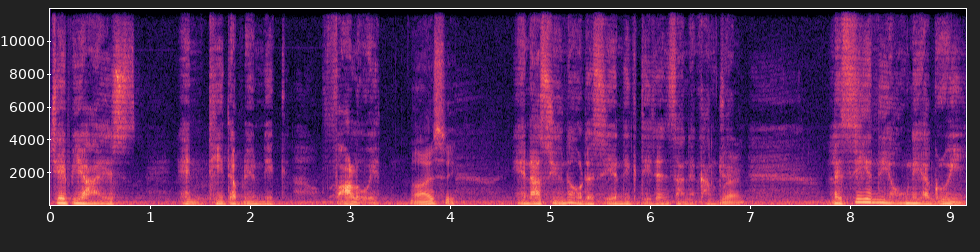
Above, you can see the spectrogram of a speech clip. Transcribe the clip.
JPRS and TW TWNIC follow it. I see. And as you know, the CNNIC didn't sign the contract. Right. The CNNIC only agree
